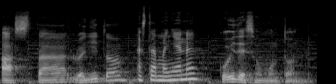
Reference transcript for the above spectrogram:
hasta luego. Hasta mañana. Cuídese un montón.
